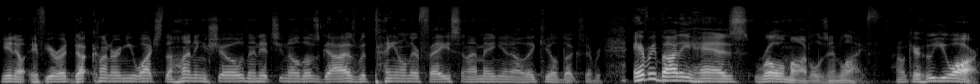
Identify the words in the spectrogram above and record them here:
you know, if you're a duck hunter and you watch the hunting show, then it's, you know, those guys with paint on their face, and I mean, you know, they kill ducks every. Everybody has role models in life. I don't care who you are.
